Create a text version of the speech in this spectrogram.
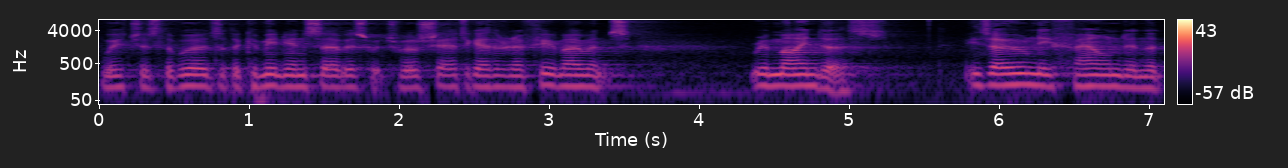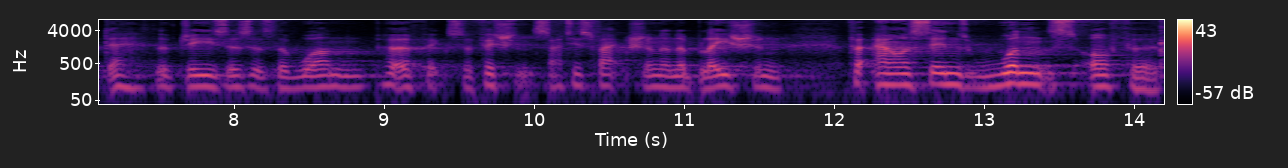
which, as the words of the communion service, which we'll share together in a few moments, remind us, is only found in the death of Jesus as the one perfect, sufficient satisfaction and oblation for our sins once offered.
